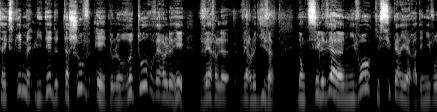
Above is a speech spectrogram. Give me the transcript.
exprime l'idée de Tashuv et de le retour vers le He, vers le, vers le divin. Donc s'élever à un niveau qui est supérieur, à des niveaux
